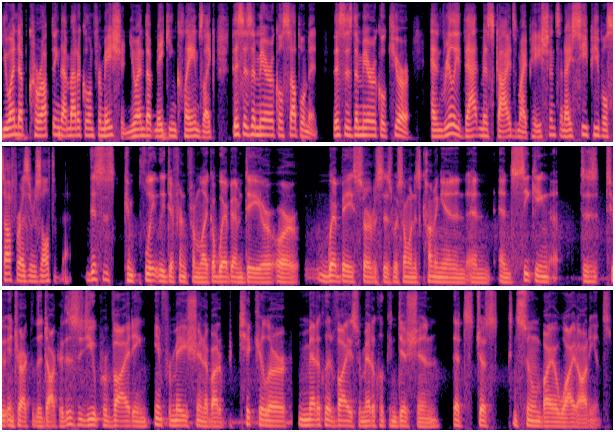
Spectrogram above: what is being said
you end up corrupting that medical information. You end up making claims like, this is a miracle supplement. This is the miracle cure. And really that misguides my patients. And I see people suffer as a result of that. This is completely different from like a WebMD or, or web-based services where someone is coming in and, and, and seeking uh, to, to interact with the doctor. This is you providing information about a particular medical advice or medical condition that's just consumed by a wide audience.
